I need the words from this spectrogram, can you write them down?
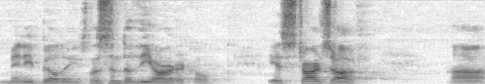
many buildings. Listen to the article. It starts off. Uh,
